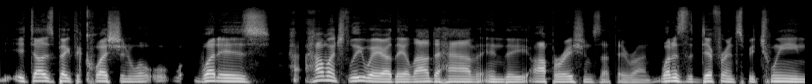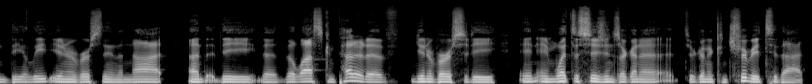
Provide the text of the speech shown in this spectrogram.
it does beg the question: what, what is how much leeway are they allowed to have in the operations that they run? What is the difference between the elite university and the not? Uh, the the the less competitive university and, and what decisions are gonna they're gonna contribute to that.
